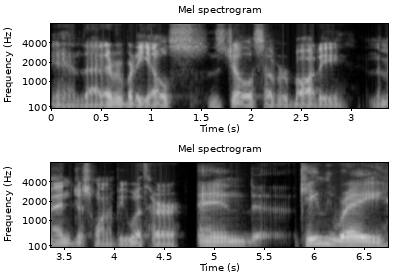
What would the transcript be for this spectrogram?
and that everybody else is jealous of her body and the men just want to be with her. And uh, Kay Lee Ray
